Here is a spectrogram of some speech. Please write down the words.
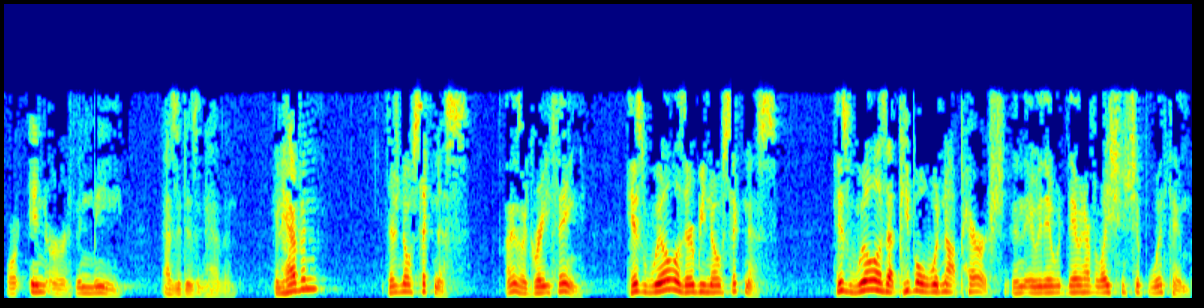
or in earth, in me, as it is in heaven. In heaven, there's no sickness. I it's a great thing. His will is there be no sickness. His will is that people would not perish, and they, they, would, they would have a relationship with Him.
